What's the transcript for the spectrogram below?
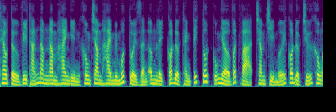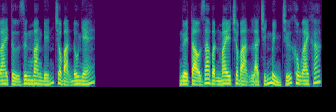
Theo tử vi tháng 5 năm 2021 tuổi dần âm lịch có được thành tích tốt cũng nhờ vất vả, chăm chỉ mới có được chứ không ai tự dưng mang đến cho bạn đâu nhé. Người tạo ra vận may cho bạn là chính mình chứ không ai khác.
